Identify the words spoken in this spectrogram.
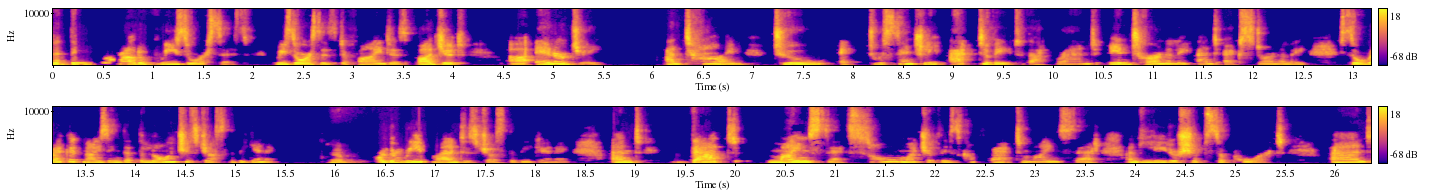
that they run out of resources, resources defined as budget, uh, energy, and time to, eh, to essentially activate that brand internally and externally. So recognizing that the launch is just the beginning. Yeah. Or the rebrand is just the beginning. And that mindset, so much of this comes back to mindset and leadership support. And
